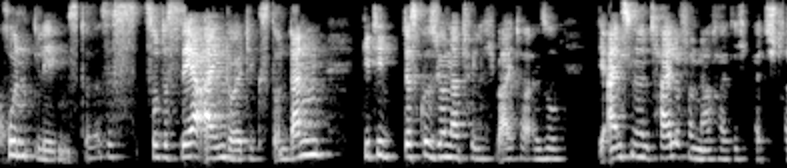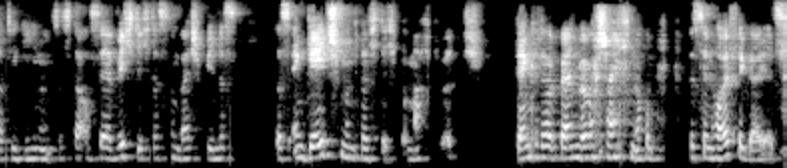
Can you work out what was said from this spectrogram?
Grundlegendste. Das ist so das sehr eindeutigste. Und dann geht die Diskussion natürlich weiter. Also die einzelnen Teile von Nachhaltigkeitsstrategien. Und es ist da auch sehr wichtig, dass zum Beispiel das, das Engagement richtig gemacht wird. Ich denke, da werden wir wahrscheinlich noch ein bisschen häufiger jetzt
